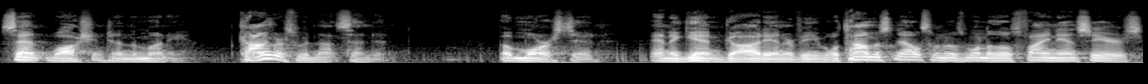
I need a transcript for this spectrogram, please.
sent Washington the money. Congress would not send it, but Morris did. And again, God intervened. Well, Thomas Nelson was one of those financiers.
